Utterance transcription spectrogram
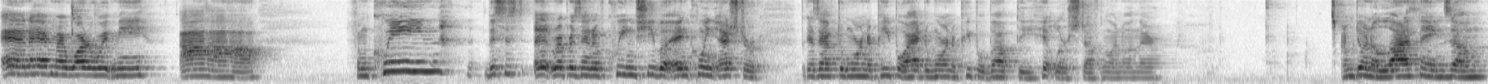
And I have my water with me. Ah ha ha. From Queen, this is a representative Queen Sheba and Queen Esther because I have to warn the people. I had to warn the people about the Hitler stuff going on there. I'm doing a lot of things. Um,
